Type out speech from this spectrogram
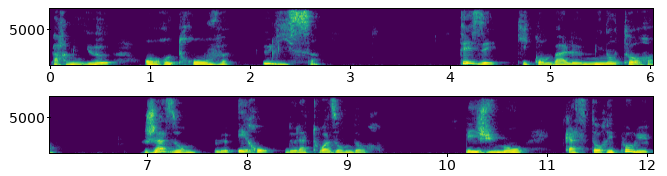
Parmi eux, on retrouve Ulysse, Thésée qui combat le Minotaure, Jason, le héros de la Toison d'Or, les jumeaux Castor et Pollux,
